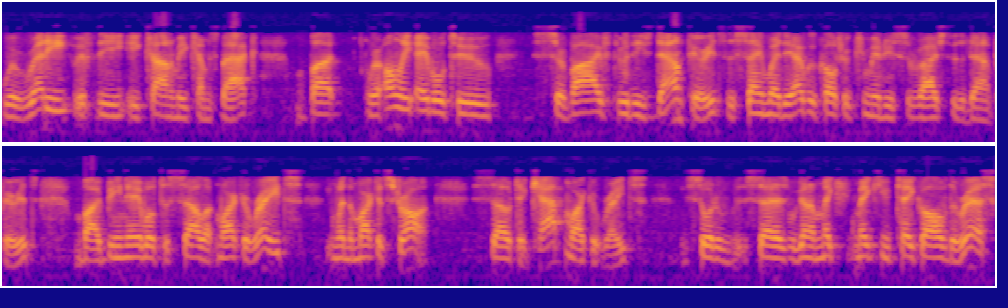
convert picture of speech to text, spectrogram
We're ready if the economy comes back, but we're only able to survive through these down periods the same way the agriculture community survives through the down periods by being able to sell at market rates when the market's strong. So to cap market rates sort of says we're going to make make you take all of the risk,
